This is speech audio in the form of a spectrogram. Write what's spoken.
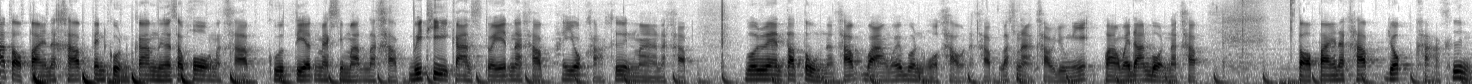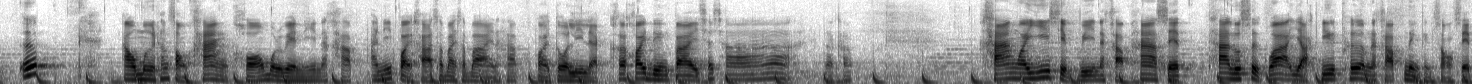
าต่อไปนะครับเป็นกลุ่มกล้ามเนื้อสะโพกนะครับกูเตียสแม็กซิมัสนะครับวิธีการสเตรทนะครับให้ยกขาขึ้นมานะครับบริเวณตาตุ่มนะครับวางไว้บนหัวเข่านะครับลักษณะเข่าอยู่นี้วางไว้ด้านบนนะครับ ต่อไปนะครับยกขาขึ้นอึ๊บเอามือทั้งสองข้างคล้องบริเวณนี้นะครับ อันนี้ปล่อยขาสบายๆนะครับ ปล่อยตัวรีแลกซ์ค่อยๆ ดึงไปช้าๆนะครับ ค้างไว้ 20 วินะครับ 5 เซต ถ้ารู้สึกว่าอยากยืดเพิ่มนะครับ 1-2 เซต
